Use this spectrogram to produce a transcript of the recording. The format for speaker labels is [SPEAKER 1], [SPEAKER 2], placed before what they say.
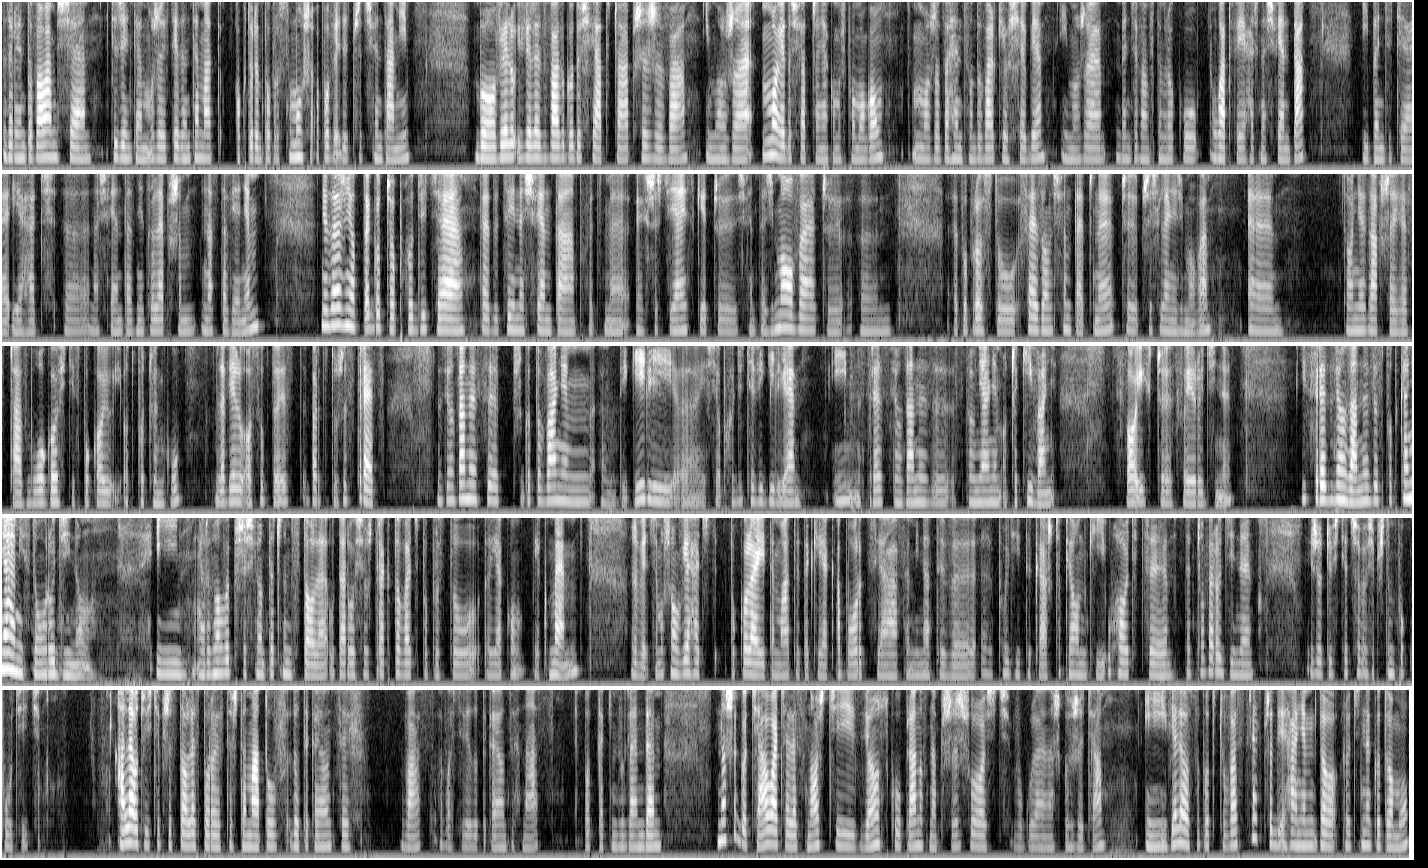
[SPEAKER 1] zorientowałam się tydzień temu, że jest jeden temat, o którym po prostu muszę opowiedzieć przed świętami, bo wielu i wiele z Was go doświadcza, przeżywa i może moje doświadczenia komuś pomogą, może zachęcą do walki o siebie i może będzie Wam w tym roku łatwiej jechać na święta i będziecie jechać y, na święta z nieco lepszym nastawieniem. Niezależnie od tego, czy obchodzicie tradycyjne święta, powiedzmy chrześcijańskie, czy święta zimowe, czy po prostu sezon świąteczny, czy przesilenie zimowe, to nie zawsze jest czas błogości, spokoju i odpoczynku. Dla wielu osób to jest bardzo duży stres związany z przygotowaniem wigilii, e, jeśli obchodzicie wigilię, i stres związany z spełnianiem oczekiwań swoich czy swojej rodziny, i stres związany ze spotkaniami z tą rodziną. I rozmowy przy świątecznym stole utarło się już traktować po prostu jako, jak mem, że wiecie, muszą wjechać po kolei tematy takie jak aborcja, feminatywy, e, polityka, szczepionki, uchodźcy, tęczowe rodziny i że oczywiście trzeba się przy tym pokłócić. Ale oczywiście przy stole sporo jest też tematów dotykających Was, a właściwie dotykających nas pod takim względem naszego ciała, cielesności, związku, planów na przyszłość, w ogóle naszego życia. I wiele osób odczuwa stres przed jechaniem do rodzinnego domu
